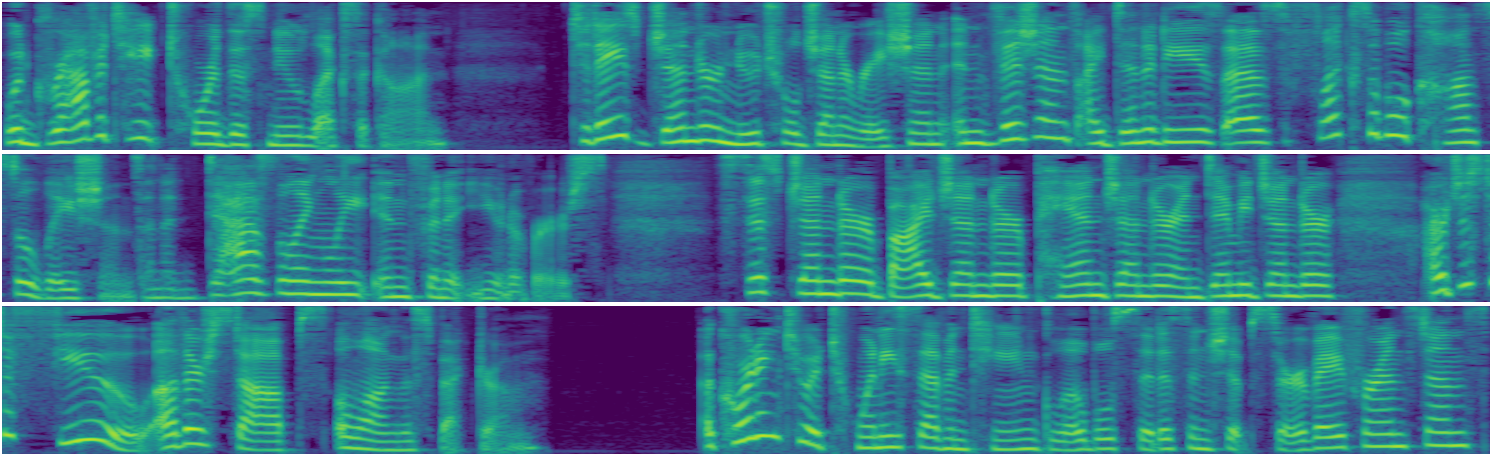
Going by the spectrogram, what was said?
would gravitate toward this new lexicon. Today's gender neutral generation envisions identities as flexible constellations in a dazzlingly infinite universe. Cisgender, bigender, pangender, and demigender are just a few other stops along the spectrum. According to a 2017 Global Citizenship Survey, for instance,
